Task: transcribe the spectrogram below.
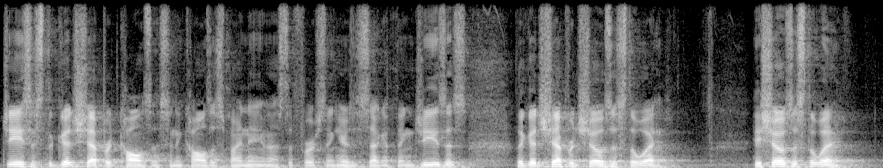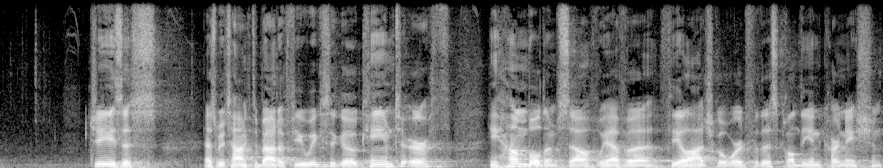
Jesus, the Good Shepherd, calls us, and he calls us by name. That's the first thing. Here's the second thing Jesus, the Good Shepherd, shows us the way. He shows us the way. Jesus, as we talked about a few weeks ago, came to earth. He humbled himself. We have a theological word for this called the incarnation.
